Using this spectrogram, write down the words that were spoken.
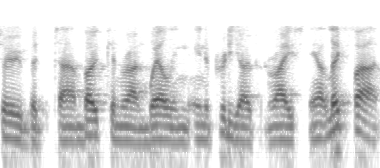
two, but um, both can run well in, in a pretty open race. Now, Lekfart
